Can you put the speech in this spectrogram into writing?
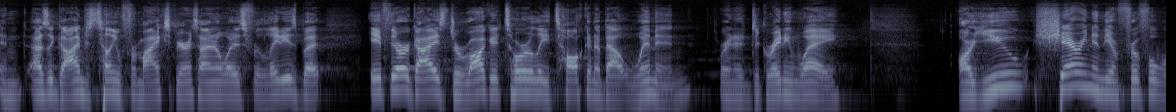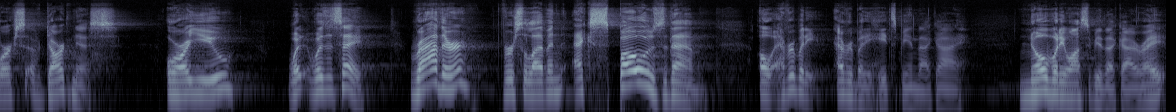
and as a guy, I'm just telling you from my experience, I don't know what it is for the ladies, but if there are guys derogatorily talking about women or in a degrading way, are you sharing in the unfruitful works of darkness? Or are you, what, what does it say? Rather, verse 11, expose them. Oh, everybody, everybody hates being that guy. Nobody wants to be that guy, right?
